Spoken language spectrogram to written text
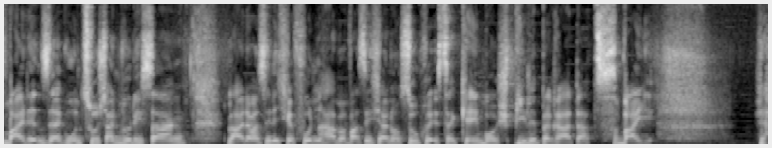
Beide in sehr guten Zustand, würde ich sagen. Leider, was ich nicht gefunden habe, was ich ja noch suche, ist der Gameboy Spieleberater 2. Ja,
